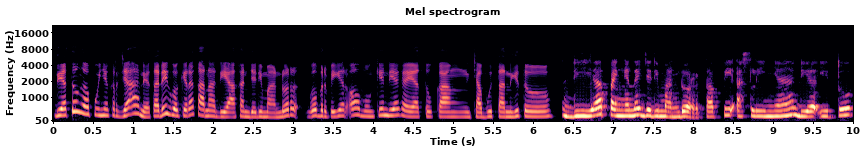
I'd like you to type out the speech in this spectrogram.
dia tuh nggak punya kerjaan ya? Tadi gue kira karena dia akan jadi mandor gue berpikir oh mungkin dia kayak tukang cabutan gitu. Dia pengennya jadi mandor tapi aslinya dia itu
